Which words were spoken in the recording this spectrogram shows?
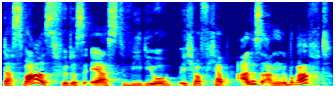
Das war es für das erste Video. Ich hoffe, ich habe alles angebracht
